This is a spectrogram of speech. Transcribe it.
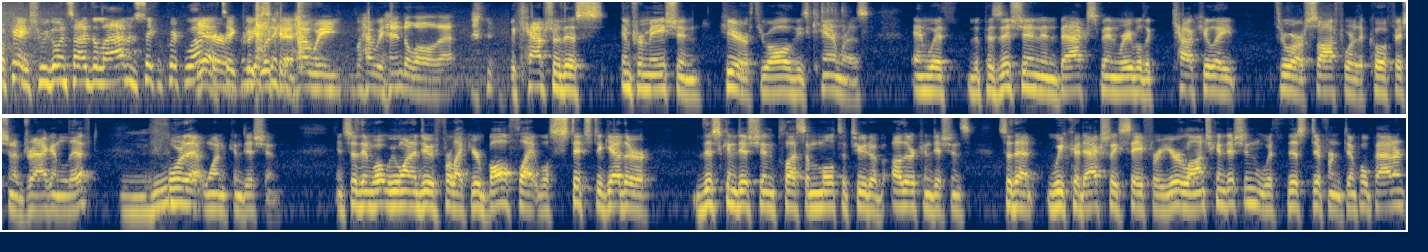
Okay, should we go inside the lab and just take a quick look? yeah, take a what are you quick look thinking? at how we how we handle all of that. we capture this information here through all of these cameras. And with the position and backspin, we're able to calculate through our software the coefficient of drag and lift for that one condition. And so then what we want to do for like your ball flight, we'll stitch together this condition plus a multitude of other conditions so that we could actually say for your launch condition with this different dimple pattern,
